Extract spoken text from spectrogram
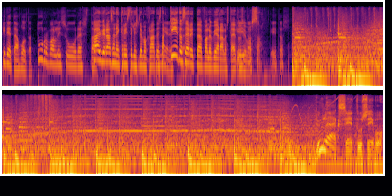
pidetään huolta turvallisuudesta. Päivi Räsänen kristillisdemokraateista. Kiitos erittäin paljon vierailusta etusivussa. Kiitos. Kiitos. Yläks etusivu.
